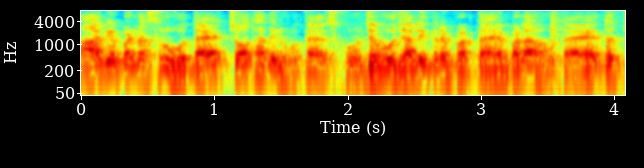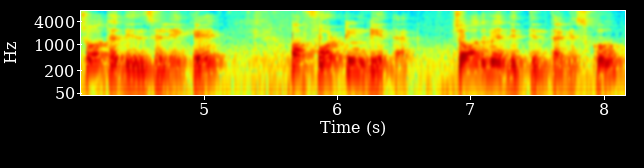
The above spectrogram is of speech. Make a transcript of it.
आगे बढ़ना शुरू होता है, चौथा दिन होता है उसको। जब वो उजाले की तरफ़ बढ़ता है, बड़ा होता है तो चौथे दिन से लेके और फोर्टीन डे तक, चौदहवें दिन तक इसको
